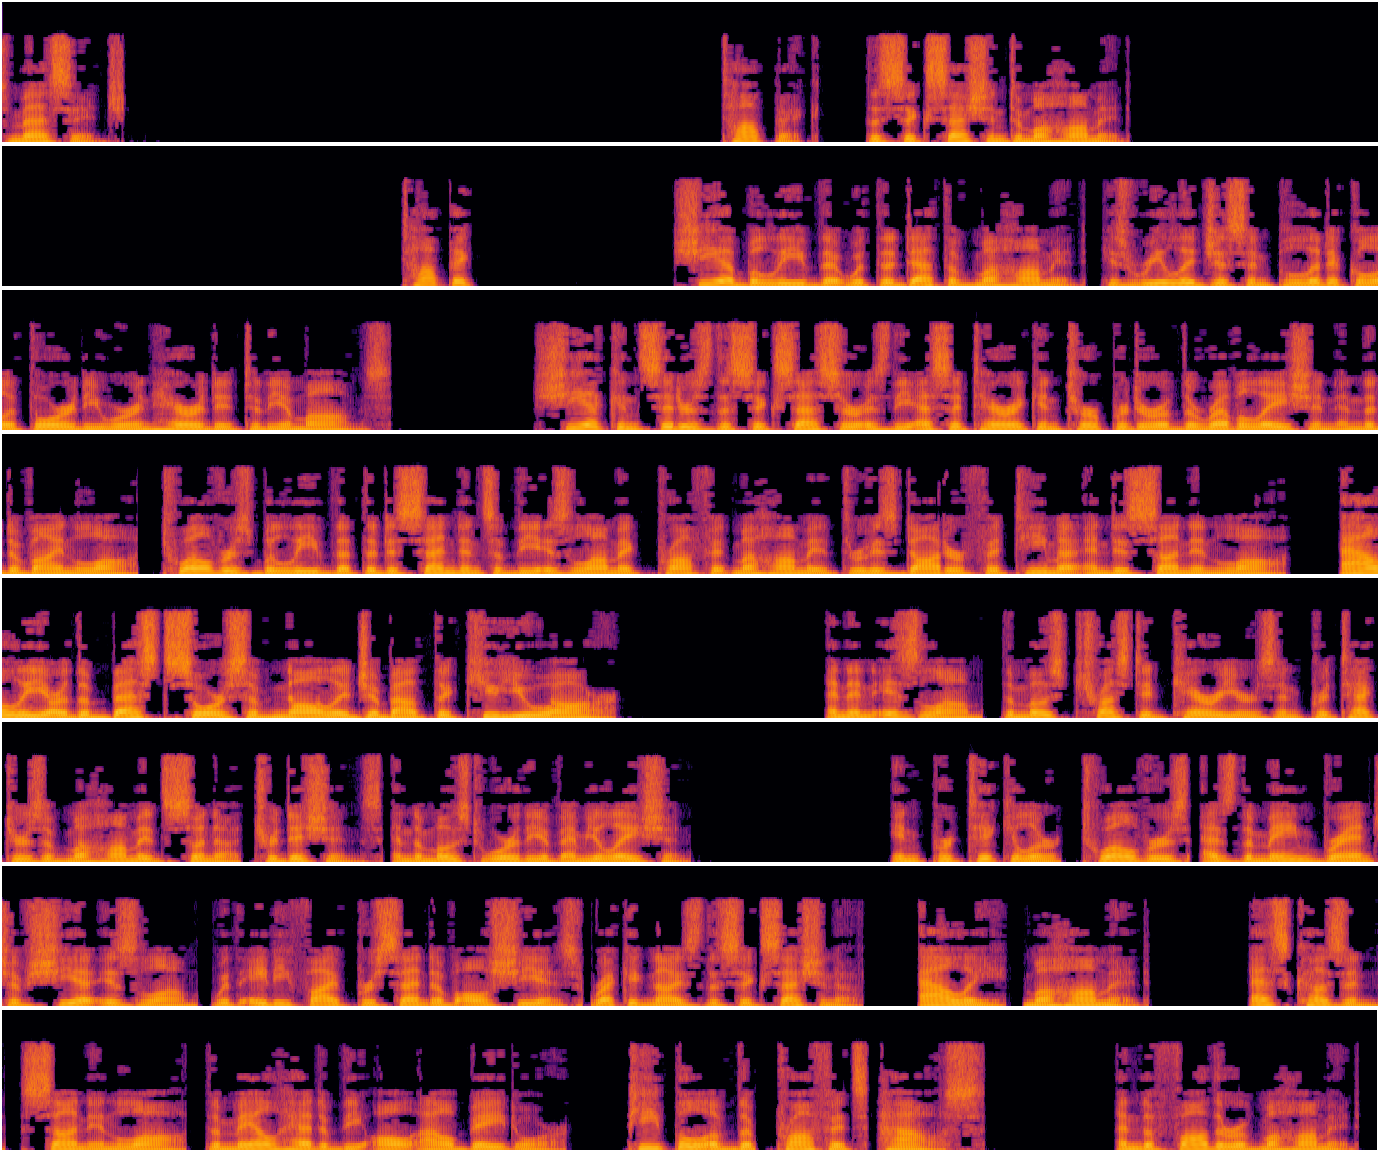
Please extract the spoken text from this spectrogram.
message. The succession to Muhammad Shia believe that with the death of Muhammad, his religious and political authority were inherited to the imams. Shia considers the successor as the esoteric interpreter of the revelation and the divine law. Twelvers believe that the descendants of the Islamic prophet Muhammad through his daughter Fatima and his son-in-law, Ali are the best source of knowledge about the Qur'an and in Islam, the most trusted carriers and protectors of Muhammad's sunnah traditions and the most worthy of emulation. In particular, Twelvers as the main branch of Shia Islam, with 85% of all Shias recognize the succession of Ali, Muhammad's cousin, son-in-law, the male head of the Al al-Bayt or people of the Prophet's house, and the father of Muhammad's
